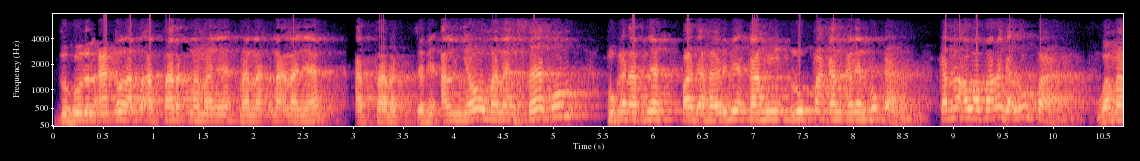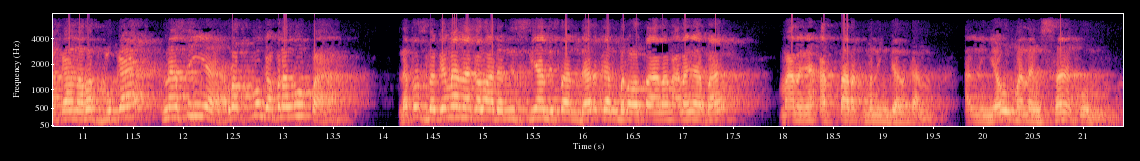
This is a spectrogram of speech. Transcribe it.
Zuhulul akal atau at-tarak namanya, mana maknanya? At-tarak. Jadi al-yauma nansakum bukan artinya pada hari ini kami lupakan kalian bukan. Karena Allah Taala enggak lupa. Wa makana rabbuka nasiya. Rabbmu enggak pernah lupa. Nah terus bagaimana kalau ada nisyan disandarkan kepada Allah Taala maknanya apa? Maknanya at-tarak meninggalkan. Al-yauma nansakum.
